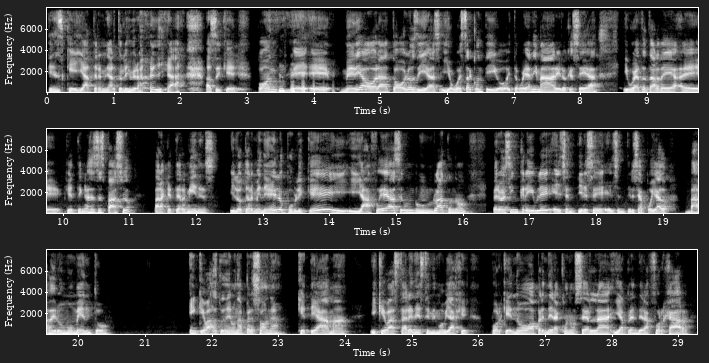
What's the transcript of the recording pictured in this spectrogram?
tienes que ya terminar tu libro ya. Así que pon eh, eh, media hora todos los días y yo voy a estar contigo y te voy a animar y lo que sea y voy a tratar de eh, que tengas ese espacio para que termines. Y lo terminé, lo publiqué y, ya fue hace un, un, rato, ¿no? Pero es increíble el sentirse, el sentirse apoyado. Va a haber un momento en que vas a tener una persona que te ama y que va a estar en este mismo viaje ¿por qué no aprender a conocerla y aprender a forjar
